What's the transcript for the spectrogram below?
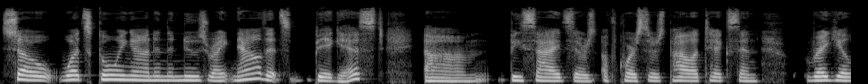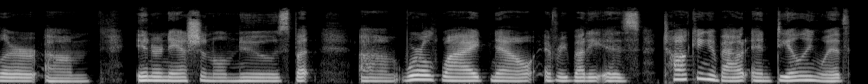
So what's going on in the news right now that's biggest, um, besides there's, of course, there's politics and regular, um, international news, but, um, worldwide now everybody is talking about and dealing with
